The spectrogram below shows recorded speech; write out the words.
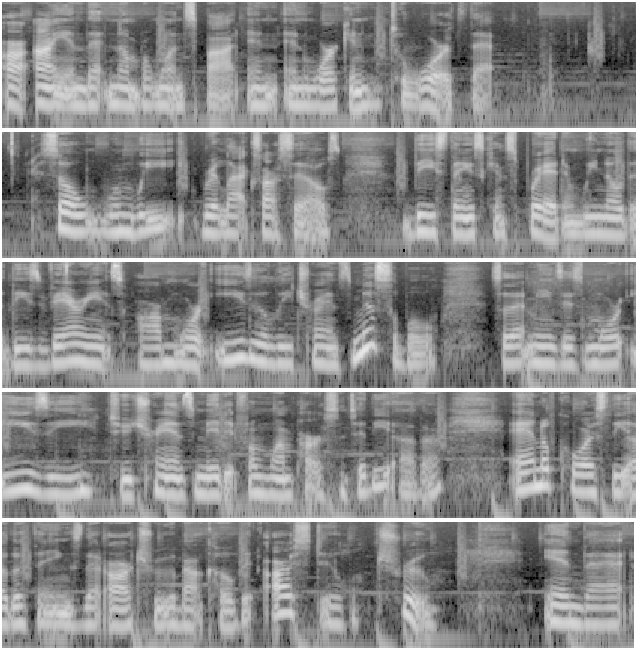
are eyeing that number one spot and, and working towards that so when we relax ourselves, these things can spread, and we know that these variants are more easily transmissible. So that means it's more easy to transmit it from one person to the other. And of course, the other things that are true about COVID are still true, in that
